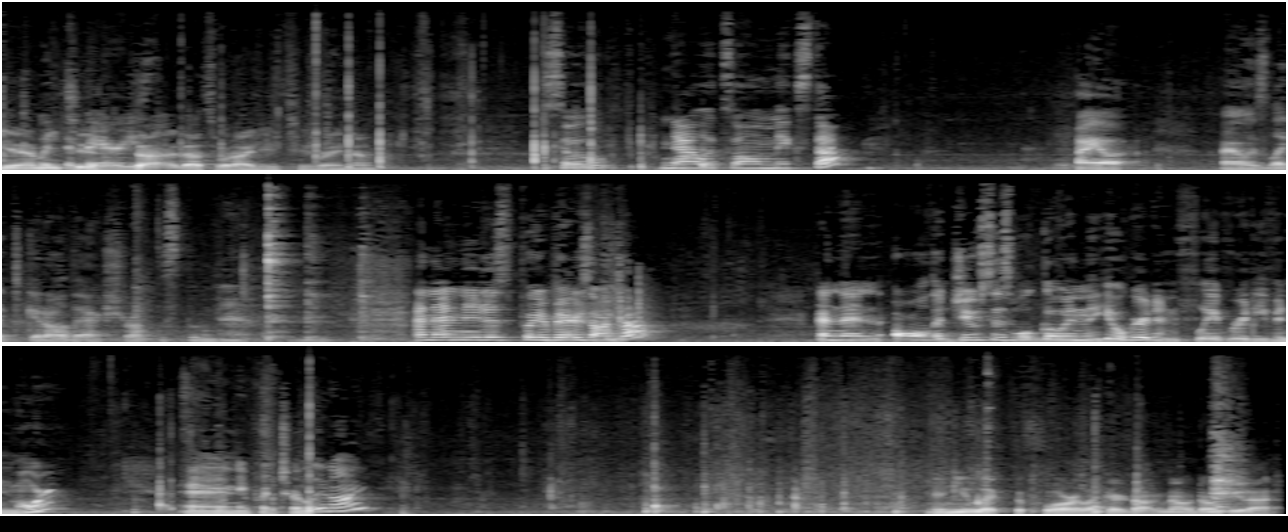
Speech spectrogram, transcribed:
Yeah, with me the too. berries. That, that's what I do too right now. So now it's all mixed up. I uh, I always like to get all the extra off the spoon. and then you just put your berries on top. And then all the juices will go in the yogurt and flavor it even more. And you put your lid on. And you lick the floor like our dog? No, don't do that.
